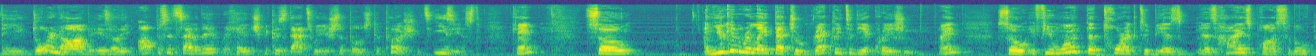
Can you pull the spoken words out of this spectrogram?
the doorknob is on the opposite side of the hinge because that's where you're supposed to push. It's easiest, okay? So, and you can relate that directly to the equation, right? So if you want the torque to be as, as high as possible,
